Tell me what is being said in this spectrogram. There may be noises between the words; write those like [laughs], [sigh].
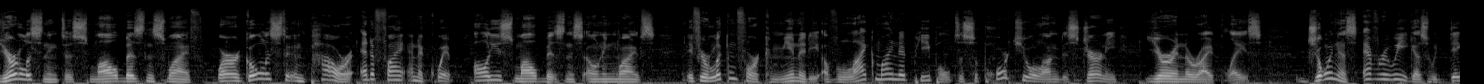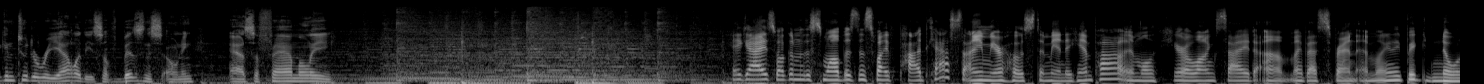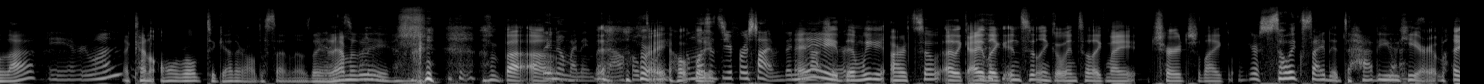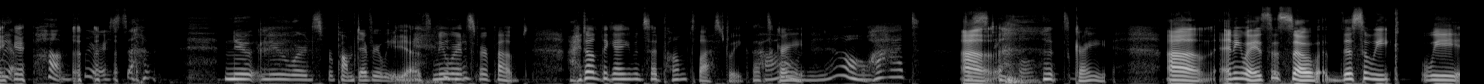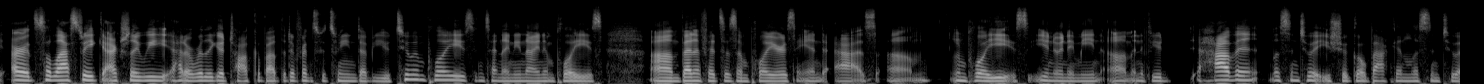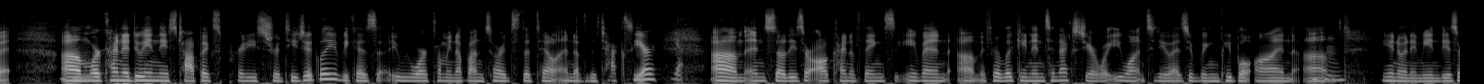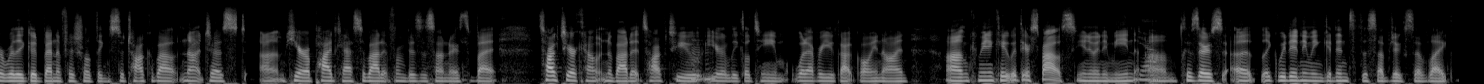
You're listening to Small Business Wife, where our goal is to empower, edify, and equip all you small business owning wives. If you're looking for a community of like minded people to support you along this journey, you're in the right place. Join us every week as we dig into the realities of business owning as a family. Hey guys, welcome to the Small Business Wife podcast. I am your host, Amanda Hampaw, and we'll here alongside um, my best friend, Emily Brignola. Hey everyone. I kind of all rolled together all of a sudden. I was like, Yeah, Emily. [laughs] but um, they know my name by now, hopefully. [laughs] right, hopefully. Unless it's your first time, then you're not Hey, sure. then we are so uh, like I like instantly go into like my church like we are so excited to have you Yes. here. [laughs] we are Like pumped. We are so new new words for pumped every week. yeah, it's new words for pumped. I don't think I even said pumped last week. That's oh, great. No. What? Um, [laughs] it's great. Um, anyways, so this week we are so last week actually we had a really good talk about the difference between W two employees and 1099 employees, um, benefits as employers and as um, employees. You know what I mean? Um, and if you haven't listened to it, you should go back and listen to it. Um, Mhm. We're kind of doing these topics pretty strategically because we were coming up on towards the tail end of the tax year. Yeah. Um, and so these are all kind of things, even um, if you're looking into next year, what you want to do as you bring people on. Um, Mhm. You know what I mean? These are really good, beneficial things to talk about, not just um, hear a podcast about it from business owners, but talk to your accountant about it, talk to Mhm. your legal team, whatever you got going on. Um, communicate with your spouse. You know what I mean? Yeah. Because there's uh, like, we didn't even get into the subjects of like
